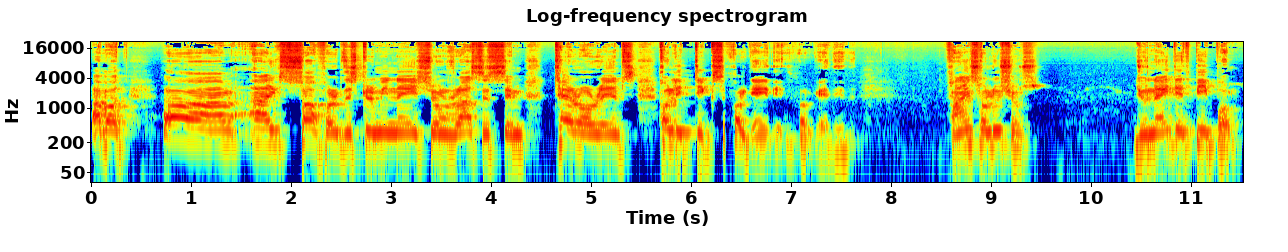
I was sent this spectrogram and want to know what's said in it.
about um, I suffer discrimination, racism, terrorism, politics. Forget it, forget it. Find solutions. United people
